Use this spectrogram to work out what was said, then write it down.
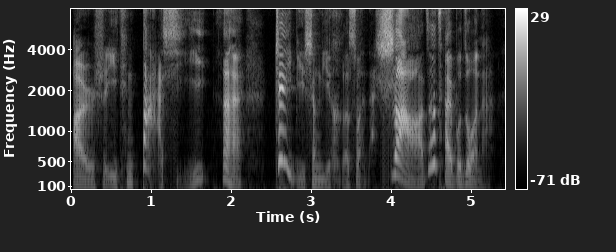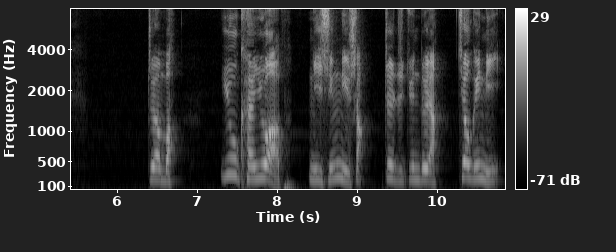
二世一听大喜，哈哈，这笔生意合算呢，傻子才不做呢。这样吧，You can you up。你行你上，这支军队啊，交给你，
